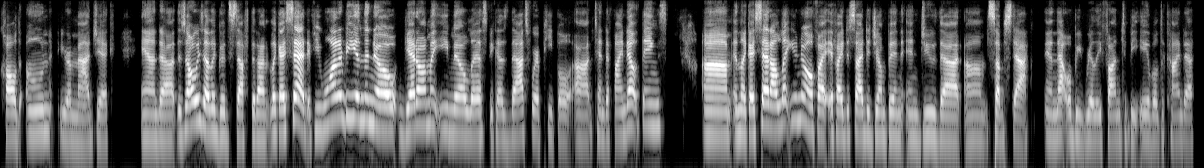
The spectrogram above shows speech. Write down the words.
called Own Your Magic. And uh, there's always other good stuff that I'm, like I said, if you want to be in the know, get on my email list because that's where people uh, tend to find out things. Um, and like I said, I'll let you know if I if I decide to jump in and do that um, Substack, and that will be really fun to be able to kind of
